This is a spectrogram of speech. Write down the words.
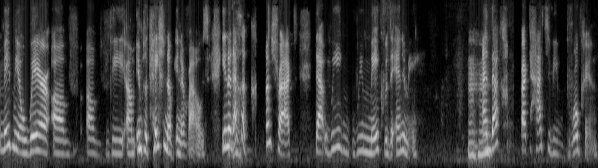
made me aware of of the um, implication of inner vows. You know, that's a contract that we we make with the enemy Mhm. and that had to be broken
